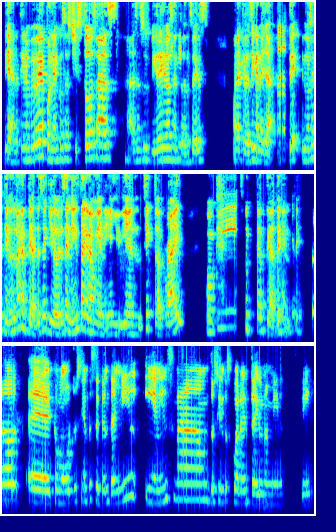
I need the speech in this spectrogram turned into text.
Diana tiene un bebé, ponen cosas chistosas, hacen sus videos, entonces, para que la sigan ella. no sé, tienes una cantidad de seguidores en Instagram y en, y en, TikTok, ¿right? Como sí. cantidad de gente. Eh, como 870 mil y en Instagram 241 mil, sí.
